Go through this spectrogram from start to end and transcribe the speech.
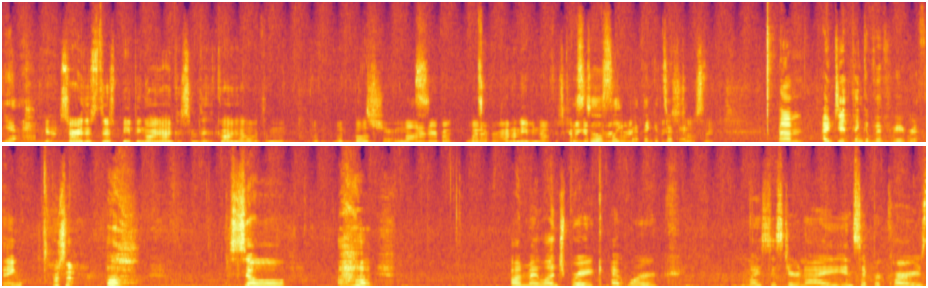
yeah, yeah. Sorry, there's there's beeping going on because something's going on with the with with Bo's Sure is. monitor, but whatever. I don't even know if it's coming He's up in still the asleep. recording. I think it's he's okay. Still asleep. um, I did think of a favorite thing. What's that? Oh, so on my lunch break at work, my sister and I, in separate cars,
